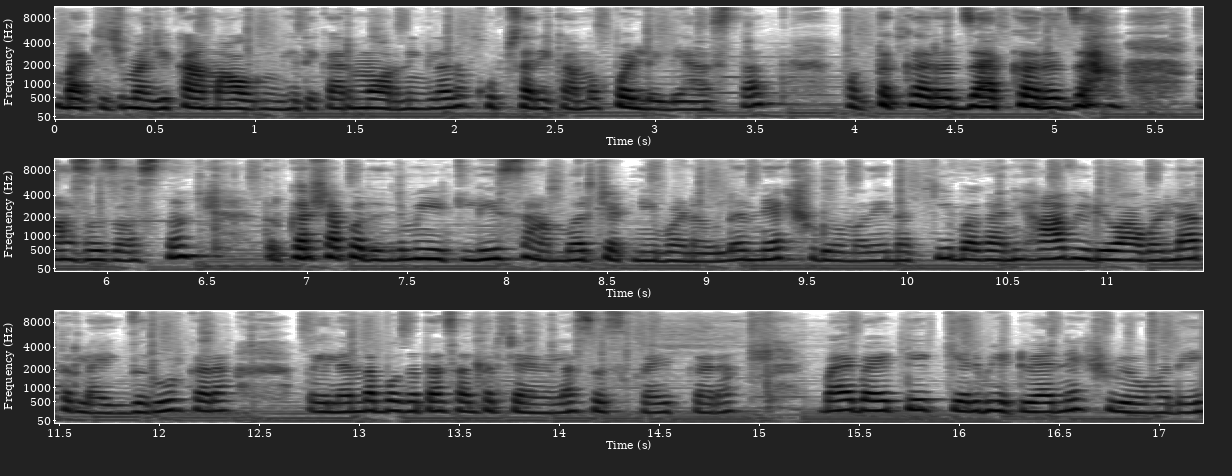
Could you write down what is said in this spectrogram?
बाकीची माझी कामं आवरून घेते कारण मॉर्निंगला ना खूप सारी कामं पडलेली असतात. फक्त करत जा करत जा असंच असतं. तर कशा पद्धतीने मी इडली सांबर चटणी बनवलं नेक्स्ट व्हिडिओमध्ये नक्की बघा. आणि हा व्हिडिओ आवडला तर लाईक जरूर करा. पहिल्यांदा बघत असाल तर चॅनलला सबस्क्राईब करा. बाय बाय टेक केअर भेटूया नेक्स्ट व्हिडिओमध्ये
